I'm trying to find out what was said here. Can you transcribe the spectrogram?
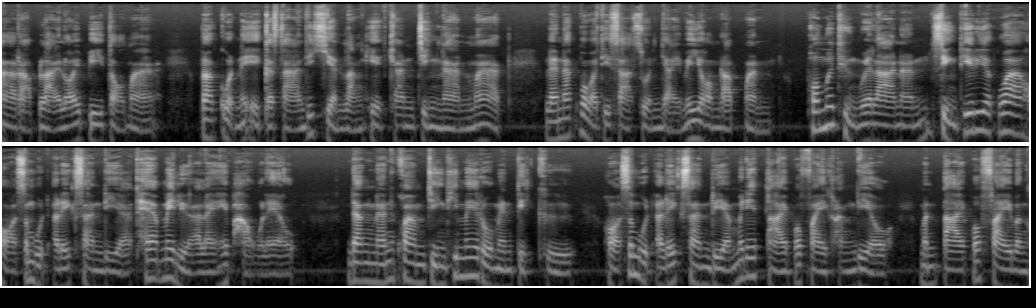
อาหรับหลายร้อยปีต่อมา ปรากฏในเอกสารที่เขียนหลังเหตุการณ์จริงนานมาก และนักประวัติศาสตร์ส่วนใหญ่ไม่ยอมรับมัน เพราะเมื่อถึงเวลานั้นสิ่งที่เรียกว่าหอสมุดอเล็กซานเดรียแทบไม่เหลืออะไรให้เผาแล้ว ดังนั้นความจริงที่ไม่โรแมนติกคือ หอสมุดอเล็กซานเดรียไม่ได้ตายเพราะไฟครั้งเดียว มันตายเพราะไฟบาง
